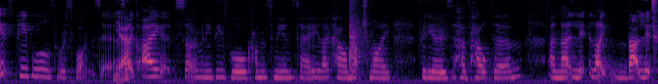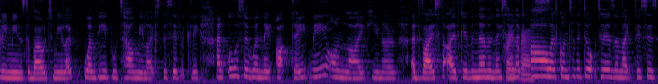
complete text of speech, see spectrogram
It's people's responses. Yeah. Like I get so many people come to me and say like how much my videos have helped them. And that li- like that literally means the world to me. Like when people tell me like specifically, and also when they update me on like you know advice that I've given them, and they say like, oh, I've gone to the doctors, and like this is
